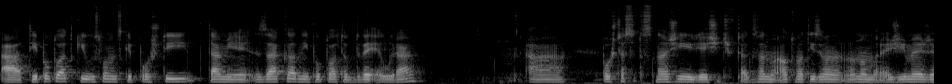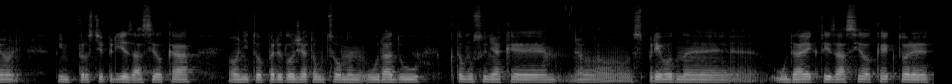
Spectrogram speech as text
a tie poplatky u Slovenskej pošty, tam je základný poplatok 2 eurá a pošta sa to snaží riešiť v tzv. automatizovanom režime, že im proste príde zasielka, oni to predložia tomu colnému úradu, k tomu sú nejaké e, sprievodné údaje k tej zasielke, ktoré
